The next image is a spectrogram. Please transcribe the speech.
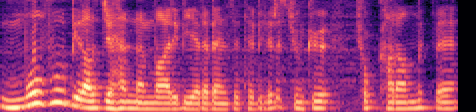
Mov'u biraz cehennemvari bir yere benzetebiliriz. Çünkü çok karanlık ve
